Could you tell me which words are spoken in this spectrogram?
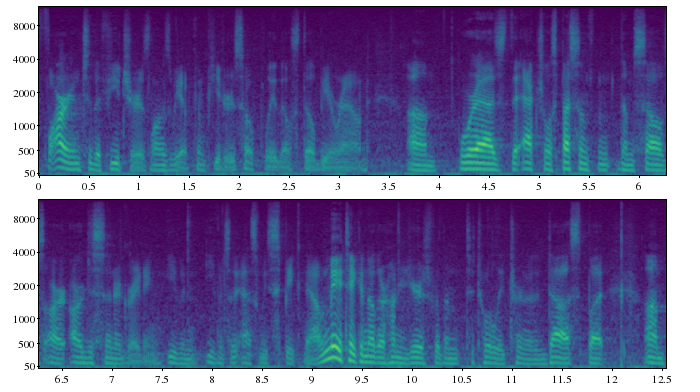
far into the future as long as we have computers hopefully they'll still be around. Um, whereas the actual specimens themselves are, are disintegrating even even as we speak now. It may take another 100 years for them to totally turn into dust but um,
